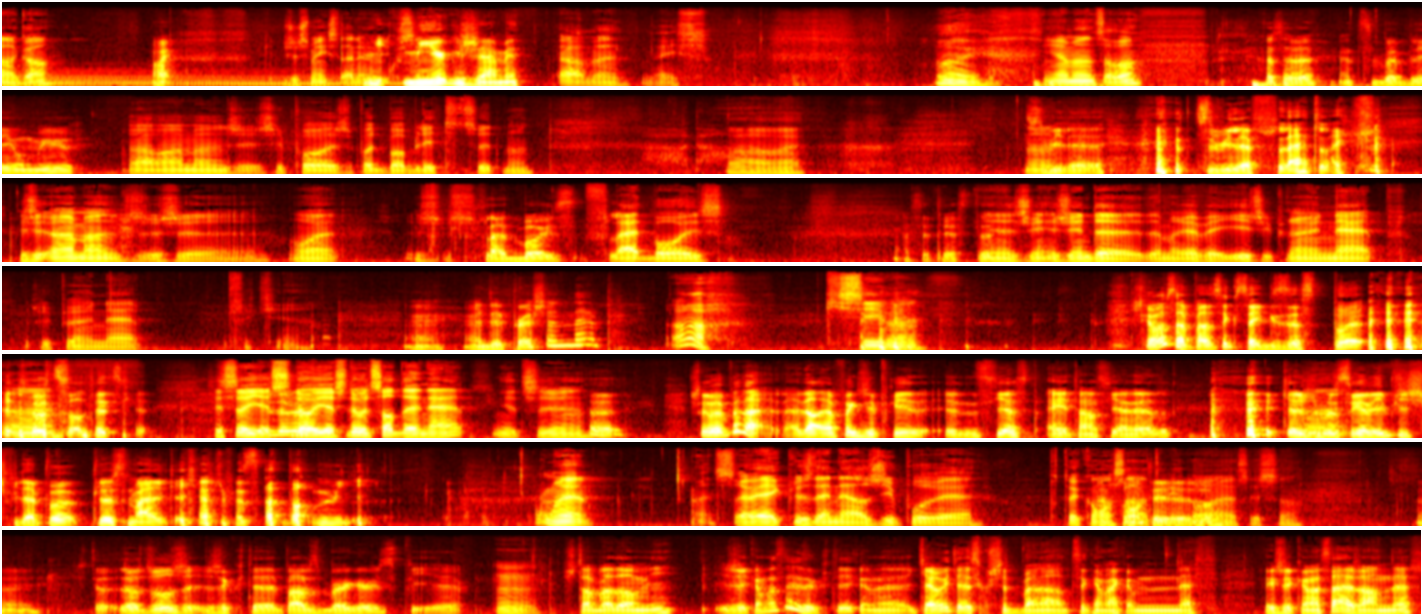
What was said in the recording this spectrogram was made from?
encore? Ouais. Juste m'installer un Mi- coussin. mieux que jamais. Ah, man, nice. Ouais. Yeah, man, ça va? Ah, ça va. Un petit boblé au mur. Ah, ouais, man, j'ai pas, j'ai pas de boblé tout de suite, man. Ah, ouais. Tu Ouais. vis le... tu vis le flat life. J'ai- Ah, man, je. Ouais. Flat boys. Flat Boys. Ah, c'est triste. Yeah, je viens, je viens de, de me réveiller. J'ai pris un nap. J'ai pris un nap. Fait que. Un, un depression nap? Ah! Qui sait, man? Je commence à penser que ça existe pas. D'autres sortes de... C'est ça, y a-tu d'autres- sortes de naps? Y a-tu. euh, Euh, Je savais pas la, la dernière fois que j'ai pris une sieste intentionnelle que je me suis réveillé puis je filais pas plus mal que quand je me suis endormi. Ouais. Ouais, Tu te réveilles avec plus d'énergie pour, euh, pour te concentrer. Ouais, c'est ça. Ouais. L'autre jour, j'écoutais Bob's Burgers puis euh, Hmm. je endormi. J'ai commencé à les écouter comme... euh, Caro était allée se coucher de bonne heure, tu sais, comme à comme 9. Fait que j'ai commencé à genre 9.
